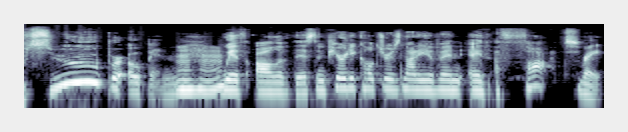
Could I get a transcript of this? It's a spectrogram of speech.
super open Mm-hmm. with all of this. And purity culture is not even a, a thought, Right.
